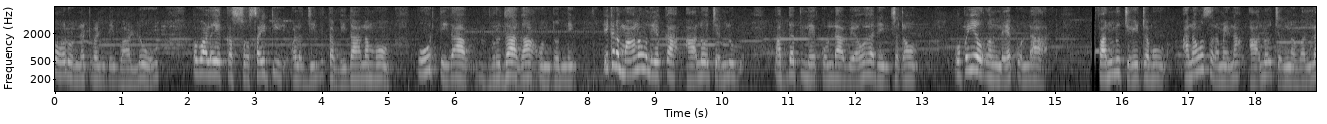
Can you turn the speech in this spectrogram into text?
పవర్ ఉన్నటువంటి వాళ్ళు వాళ్ళ యొక్క సొసైటీ వాళ్ళ జీవిత విధానము పూర్తిగా వృధాగా ఉంటుంది. ఇక్కడ మానవుల యొక్క ఆలోచనలు పద్ధతి లేకుండా వ్యవహరించడం ఉపయోగం లేకుండా పనులు చేయటము అనవసరమైన ఆలోచనల వల్ల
